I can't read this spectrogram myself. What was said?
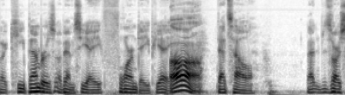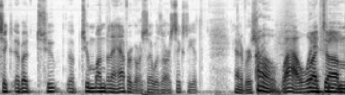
uh, key members of MCA formed APA. Ah. That's how. That was our six about two uh, two month and a half ago or so it was our 60th anniversary. Oh wow, what a feat. um,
